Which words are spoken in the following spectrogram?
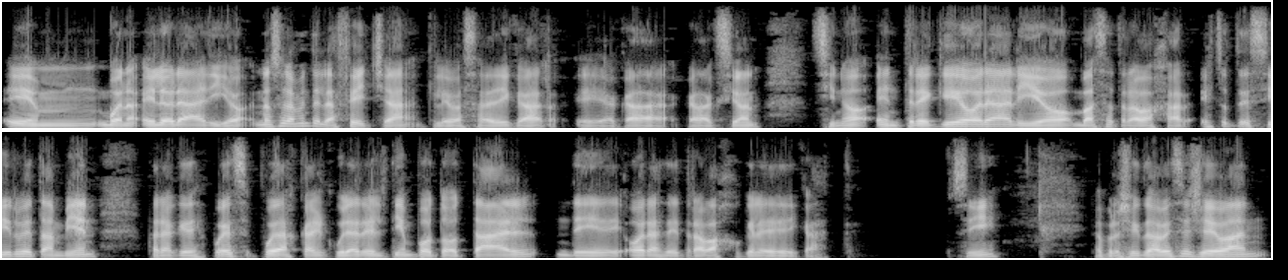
Em, bueno, el horario, no solamente la fecha que le vas a dedicar eh, a cada, acción, sino entre qué horario vas a trabajar. Esto te sirve también para que después puedas calcular el tiempo total de horas de trabajo que le dedicaste. ¿Sí? Los proyectos a veces llevan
